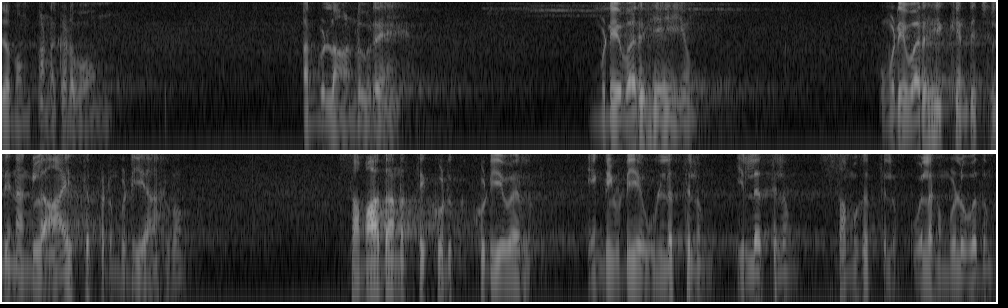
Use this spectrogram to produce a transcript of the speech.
ஜெபம் பண்ண கடவோம் அன்புள்ள ஆண்டவரே உம்முடைய வருகையையும் உம்முடைய வருகைக்கென்று சொல்லி நாங்கள் ஆயத்தப்படும்படியாகவும் சமாதானத்தை கொடுக்கக்கூடியவர் எங்களுடைய உள்ளத்திலும் இல்லத்திலும் சமூகத்திலும் உலகம் முழுவதும்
